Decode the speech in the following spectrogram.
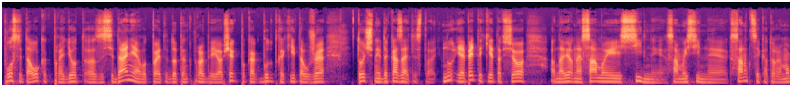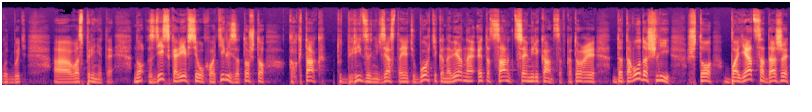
после того, как пройдет э, заседание вот по этой допинг-пробе, и вообще как будут какие-то уже точные доказательства. Ну и опять-таки это все, наверное, самые сильные, самые сильные санкции, которые могут быть э, восприняты. Но здесь, скорее всего, ухватились за то, что как так? Тут Беридзе нельзя стоять у бортика. Наверное, это санкции американцев, которые до того дошли, что боятся даже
